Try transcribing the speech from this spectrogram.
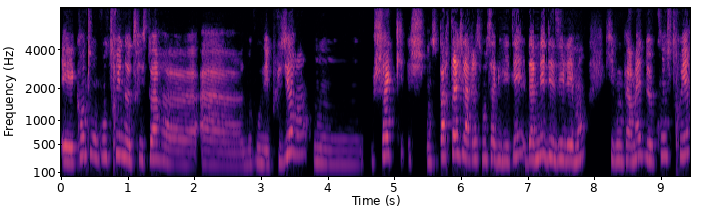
Et quand on construit notre histoire, euh, donc on est plusieurs, hein, on, se partage la responsabilité d'amener des éléments qui vont permettre de construire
